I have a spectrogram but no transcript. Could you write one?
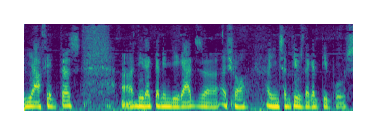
hi ha efectes uh, directament lligats a això, a incentius d'aquest tipus.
